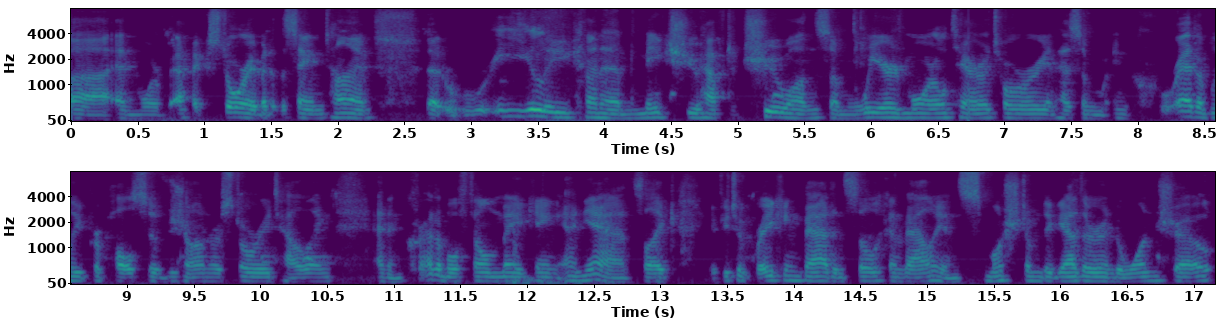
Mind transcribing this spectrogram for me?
uh, and more epic story, but at the same time, that really kind of makes you have to chew on some weird moral territory and has some incredibly propulsive genre storytelling and incredible filmmaking. And yeah, it's like if you took Breaking Bad and Silicon Valley and smushed them together into one show,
